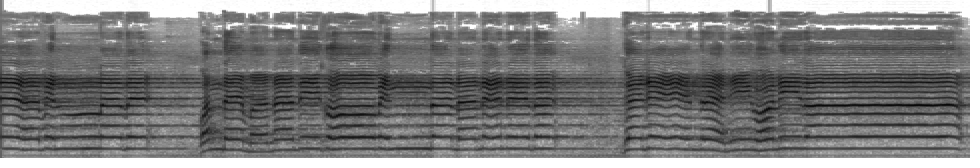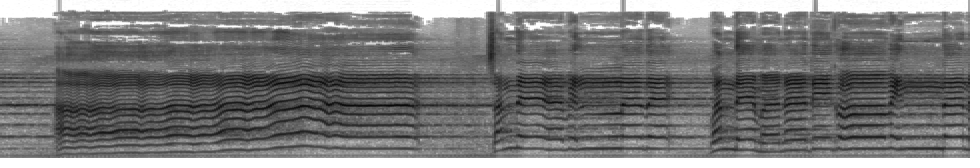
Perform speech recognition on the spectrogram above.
ಸಂದೇಹವಿಲ್ಲದೆ ಒಂದೇ ಮನದಿ ಗೋವಿಂದನ ನೆನೆದ ಗಜೇಂದ್ರನಿಗೊಲಿದ ಆ ಸಂದೇಹವಿಲ್ಲದೆ ಒಂದೇ ಮನದಿ ಗೋವಿಂದನ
